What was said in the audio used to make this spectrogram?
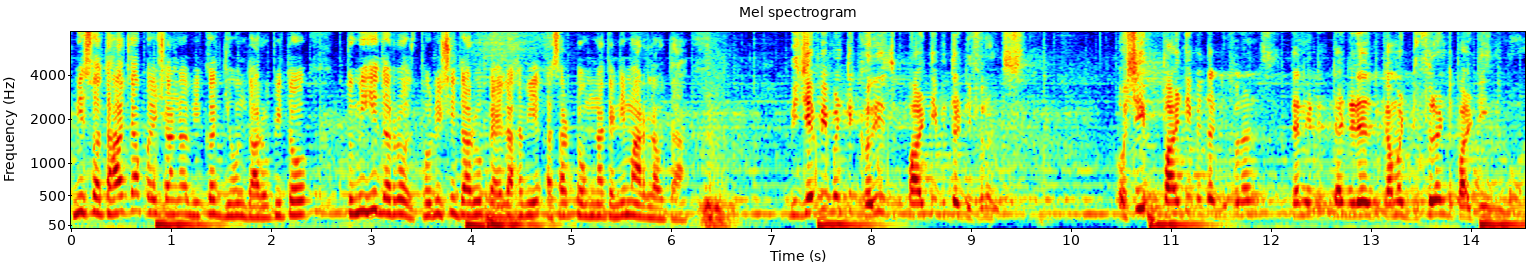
मी स्वतःच्या पैशानं विकत घेऊन दारू पितो. तुम्हीही दररोज थोडीशी दारू प्यायला हवी असा टोमणा त्यांनी मारला होता. बी जे पी म्हणटी खरीच पार्टी विथ अ डिफरन्स अशी party with a difference that it is become a different party in Goa.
